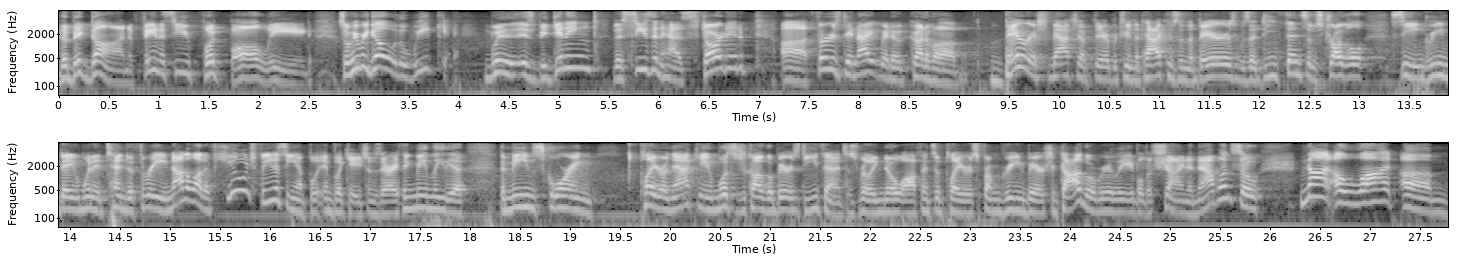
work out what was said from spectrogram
the Big Don Fantasy Football League. So here we go. The week is beginning. The season has started. Uh, Thursday night, we had a kind of a bearish matchup there between the Packers and the Bears. It was a defensive struggle, seeing Green Bay win it 10 to 3. Not a lot of huge fantasy impl- implications there. I think mainly the the main scoring player in that game was the Chicago Bears defense. There's really no offensive players from Green Bay or Chicago really able to shine in that one. So not a lot um,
